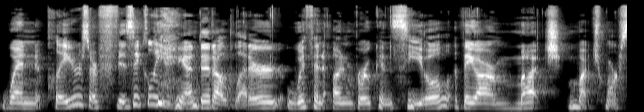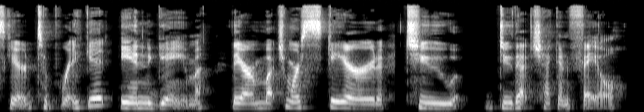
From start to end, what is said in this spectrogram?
when players are physically handed a letter with an unbroken seal, they are much, much more scared to break it in game. They are much more scared to do that check and fail,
